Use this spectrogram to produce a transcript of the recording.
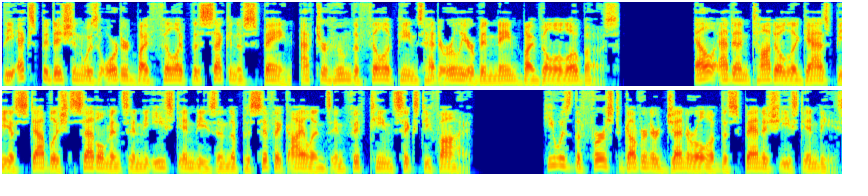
The expedition was ordered by Philip II of Spain, after whom the Philippines had earlier been named by Villalobos. El Adelantado Legazpi established settlements in the East Indies and the Pacific Islands in 1565. He was the first Governor-General of the Spanish East Indies.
